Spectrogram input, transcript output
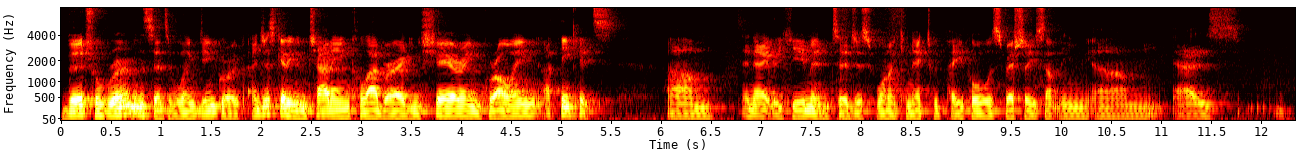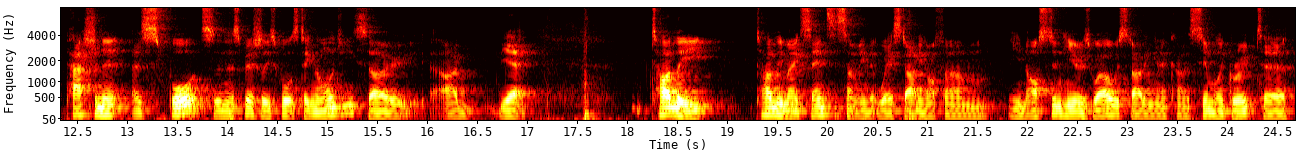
virtual room in the sense of a linkedin group and just getting them chatting collaborating sharing growing i think it's um, innately human to just want to connect with people especially something um, as passionate as sports and especially sports technology. So I yeah, totally totally makes sense. It's something that we're starting off um, in Austin here as well. We're starting a kind of similar group to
